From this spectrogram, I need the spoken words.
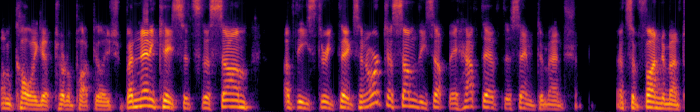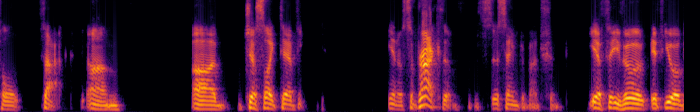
I'm calling it total population. But in any case, it's the sum of these three things. In order to sum these up, they have to have the same dimension. That's a fundamental fact. Um, uh, just like to have, you know, subtract them. It's the same dimension. If you if you have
